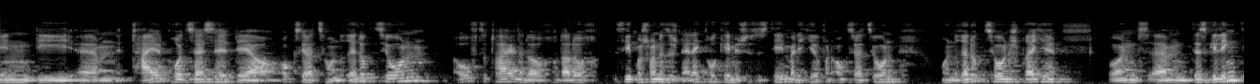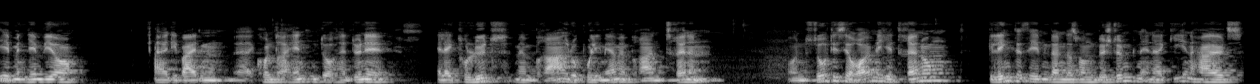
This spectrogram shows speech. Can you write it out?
in die ähm, Teilprozesse der Oxidation-Reduktion aufzuteilen. Dadurch, dadurch sieht man schon, das ist ein elektrochemisches System, weil ich hier von Oxidation und Reduktion spreche. Und ähm, das gelingt eben, indem wir äh, die beiden äh, Kontrahenten durch eine dünne Elektrolytmembran oder Polymermembran trennen. Und durch diese räumliche Trennung gelingt es eben dann, dass man einen bestimmten Energieinhalt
